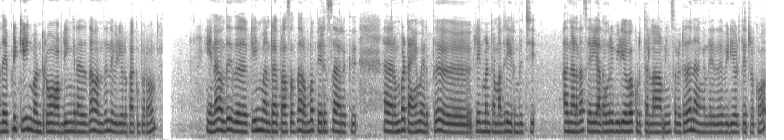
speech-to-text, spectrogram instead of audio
அதை எப்படி க்ளீன் பண்ணுறோம் அப்படிங்கிறது தான் வந்து இந்த வீடியோவில் பார்க்க போகிறோம் ஏன்னா வந்து இது க்ளீன் பண்ணுற ப்ராசஸ் தான் ரொம்ப பெருசாக இருக்குது ரொம்ப டைம் எடுத்து க்ளீன் பண்ணுற மாதிரி இருந்துச்சு. அதனால தான் சரி அதை ஒரு வீடியோவாக கொடுத்துடலாம் அப்படின்னு சொல்லிட்டு தான் நாங்கள் இந்த இது வீடியோ எடுத்துகிட்டு இருக்கோம்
